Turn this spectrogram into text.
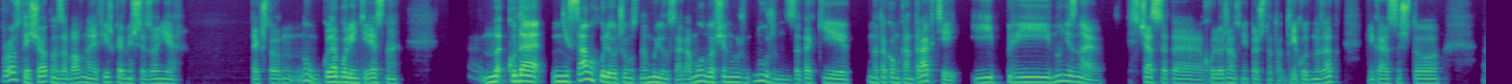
просто еще одна забавная фишка в межсезонье. Так что, ну, куда более интересно, куда не сам Хулио Джонс намылился, а кому он вообще нужен, нужен за такие, на таком контракте и при, ну, не знаю, сейчас это Хулио Джонс не то, что там три года назад. Мне кажется, что э,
